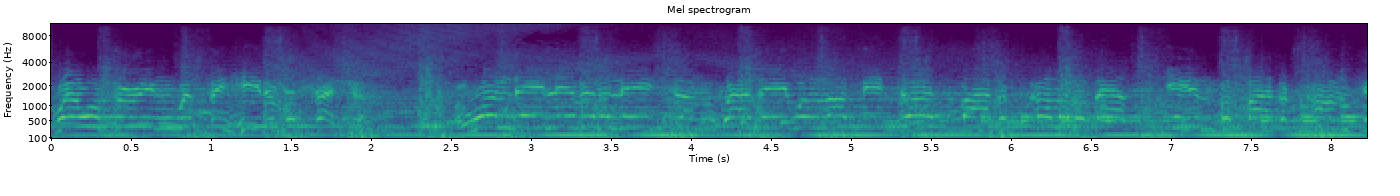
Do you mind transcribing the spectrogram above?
sweltering with the heat of oppression, will one day live in a nation where they will not be judged by the color of their skin, but by the content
